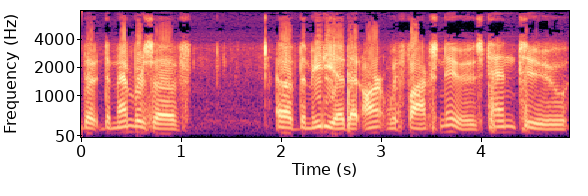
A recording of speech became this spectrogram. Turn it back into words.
the the members of of the media that aren't with Fox News tend to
